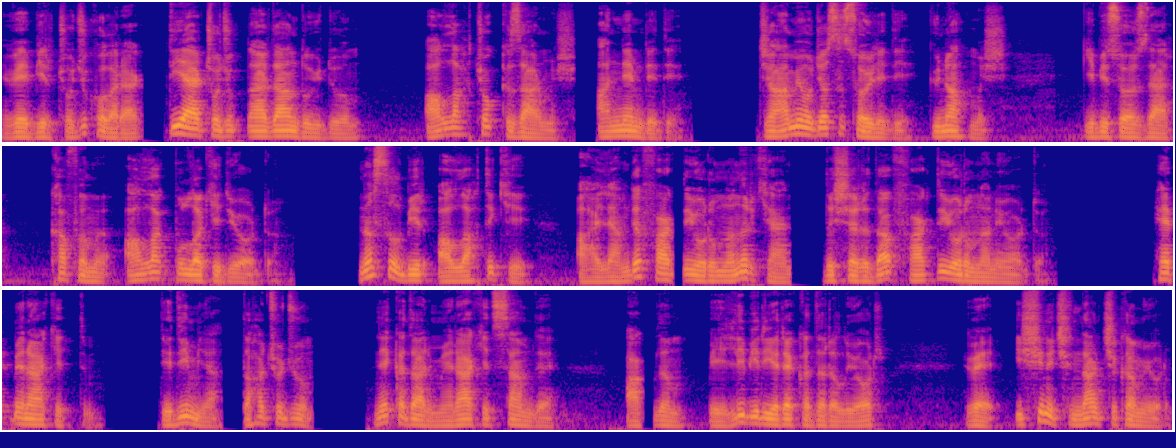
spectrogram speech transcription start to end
Ve bir çocuk olarak diğer çocuklardan duyduğum Allah çok kızarmış, annem dedi. Cami hocası söyledi, günahmış gibi sözler kafamı allak bullak ediyordu. Nasıl bir Allah'tı ki ailemde farklı yorumlanırken dışarıda farklı yorumlanıyordu. Hep merak ettim. Dedim ya, daha çocuğum. Ne kadar merak etsem de aklım belli bir yere kadar alıyor ve işin içinden çıkamıyorum.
